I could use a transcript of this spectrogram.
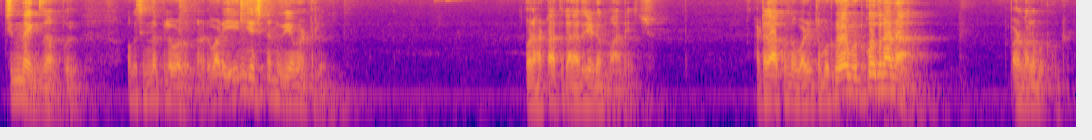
చిన్న ఎగ్జాంపుల్. ఒక చిన్న పిల్లవాడు ఉన్నాడు. వాడు ఏం చేసినా నువ్వేమంటలేవు. వాడు హఠాత్తుగా అలర్ చేయడం మానేయచ్చు. అట కాకుండా వాడు ఇట్లా ముట్టుకునే ముట్టుకోదు వాడు మళ్ళీ ముట్టుకుంటాడు.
